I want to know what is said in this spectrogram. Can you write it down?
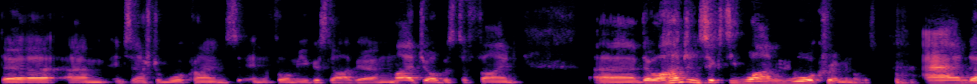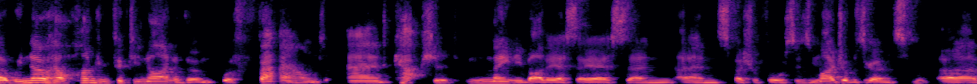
the um, international war crimes in the former Yugoslavia, and my job was to find uh, there were 161 war criminals, and uh, we know how 159 of them were found and captured, mainly by the SAS and, and special forces. My job was to go and uh,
